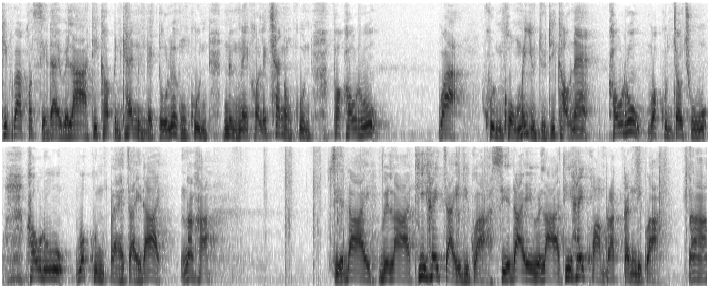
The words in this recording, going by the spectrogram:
คิดว่าเขาเสียดายเวลาที่เขาเป็นแค่หนึ่งในตัวเลือกของคุณหนึ่งในคอลเลกชันของคุณ เพราะเขารู้ ว่าคุณคงไม่หยุดอยู่ที่เขาแน่ เขารู้ว่าคุณเจ้าชู้ เขารู้ว่าคุณแปลใจได้นะคะ เสียดายเวลาที่ให้ใจดีกว่า เสียดายเวลาที่ให้ความรักกันดีกว่านะคะ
